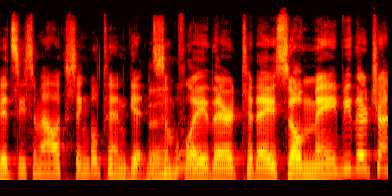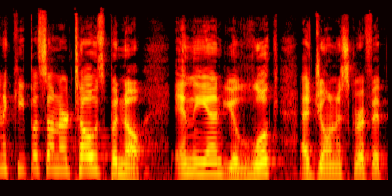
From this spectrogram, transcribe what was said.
did see some Alex Singleton getting some play there today. So maybe they're trying to keep us on our toes. But no, in the end, you look at Jonas Griffith.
